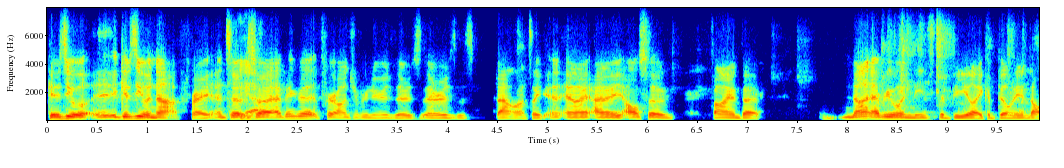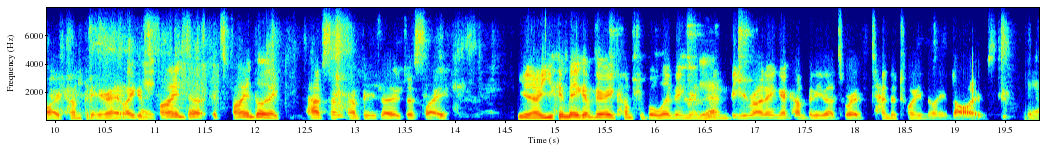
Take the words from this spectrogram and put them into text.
gives you it gives you enough, right? And so yeah. so I think that for entrepreneurs there's there is this balance. Like and, and I, I also find that not everyone needs to be like a billion dollar company, right? Like it's right. fine to it's fine to like have some companies that are just like you know you can make a very comfortable living and, yeah. and be running a company that's worth 10 to 20 million dollars yeah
